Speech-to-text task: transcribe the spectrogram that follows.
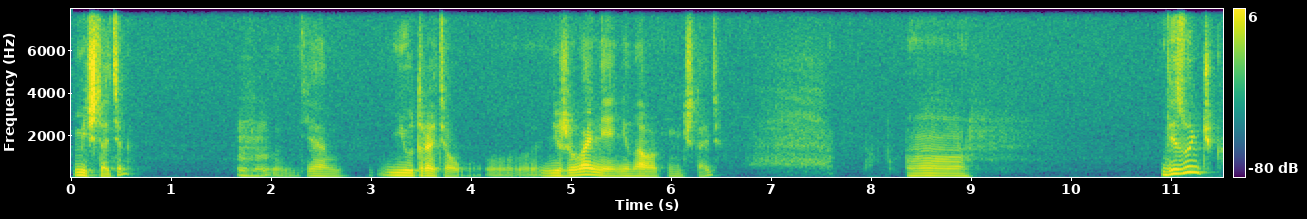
мечтатель. Угу. Я не утратил э, ни желания, ни навык мечтать. Везунчик.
